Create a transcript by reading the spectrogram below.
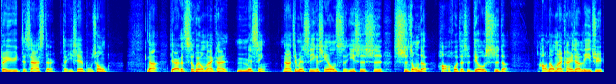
对于 disaster 的一些补充。那第二个词汇我们来看 missing。那这边是一个形容词，意思是失踪的，好，或者是丢失的。好，那我们来看一下例句。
